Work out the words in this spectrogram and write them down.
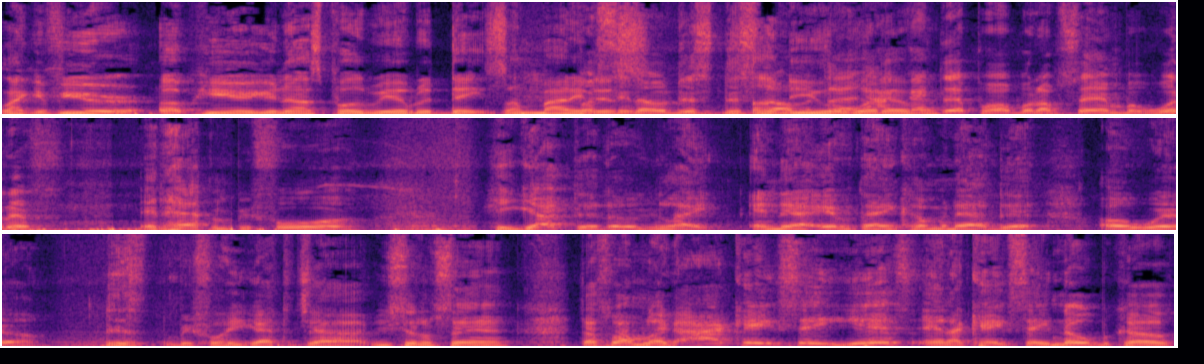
like if you're up here, you're not supposed to be able to date somebody But that's see, though, this this under you or thing. I whatever. got that part, but I'm saying, but what if it happened before he got there though? Like, and now everything coming out that oh well, this before he got the job. You see what I'm saying? That's why I'm like, I can't say yes and I can't say no because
